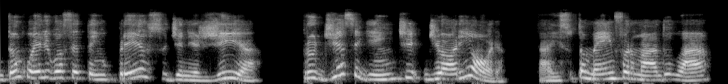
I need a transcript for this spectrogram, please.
Então, com ele você tem o preço de energia para o dia seguinte, de hora em hora. Tá? Isso também é informado lá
